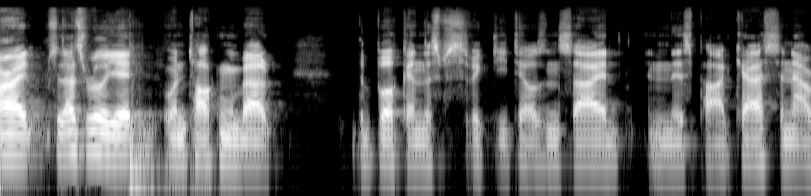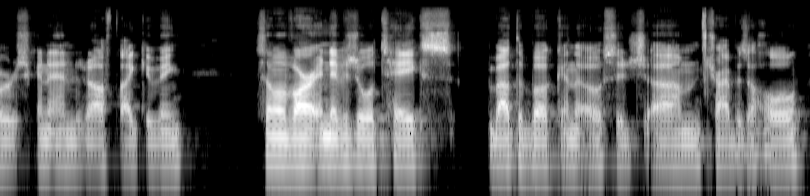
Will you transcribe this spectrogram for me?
All right, so that's really it when talking about the book and the specific details inside in this podcast. And now we're just going to end it off by giving some of our individual takes about the book and the Osage um, tribe as a whole.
